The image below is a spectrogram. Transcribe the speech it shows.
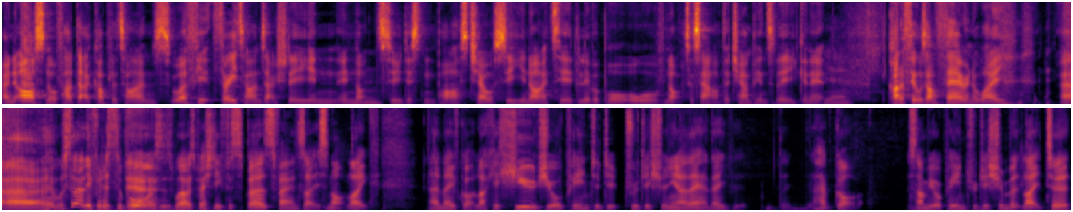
and Arsenal have had that a couple of times, well, a few, three times actually in, in Mm. not too distant past. Chelsea, United, Liverpool, all have knocked us out of the Champions League, and it Yeah. kind of feels unfair in a way. Uh, yeah, well, certainly for the supporters as well, especially for Spurs fans. Like, it's not like, and they've got like a huge European tradi- tradition. You know, they they they have got some European tradition, but like to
